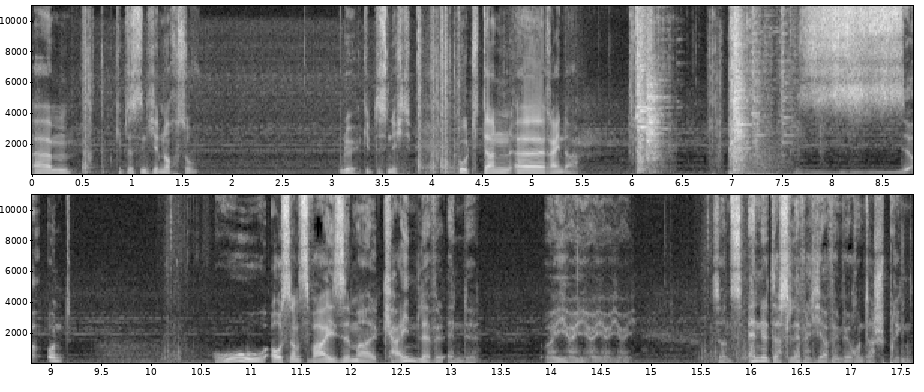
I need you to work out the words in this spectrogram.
Ähm, gibt es denn hier noch so... Nö, gibt es nicht. Gut, dann äh, rein da. So, und... Oh, ausnahmsweise mal kein Levelende. Uiuiuiui. Sonst endet das Level ja, wenn wir runterspringen.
